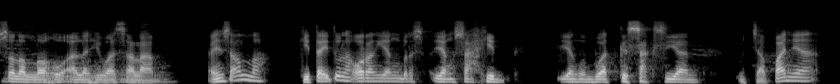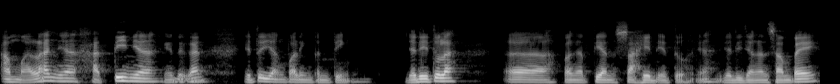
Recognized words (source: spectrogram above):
Sallallahu Alaihi Wasallam. Insya Allah kita itulah orang yang bers yang sahid, yang membuat kesaksian ucapannya, amalannya, hatinya, gitu kan? Itu yang paling penting. Jadi itulah uh, pengertian syahid itu ya. Jadi jangan sampai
